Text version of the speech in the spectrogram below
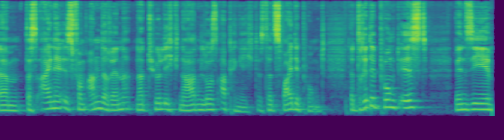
das eine ist vom anderen natürlich gnadenlos abhängig. Das ist der zweite Punkt. Der dritte Punkt ist, wenn Sie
